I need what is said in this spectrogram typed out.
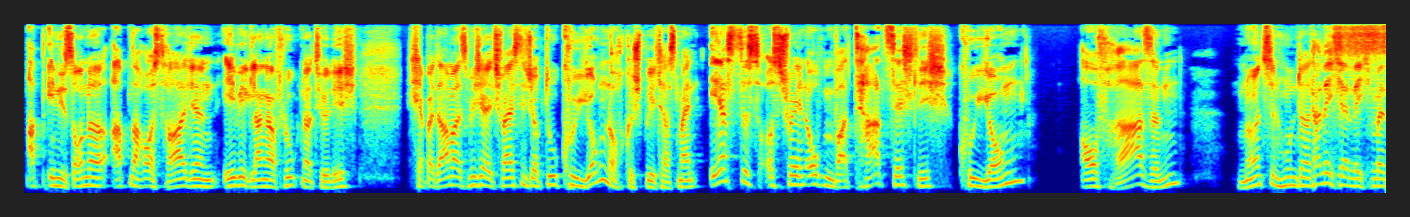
ab in die Sonne, ab nach Australien, ewig langer Flug natürlich. Ich habe ja damals, Michael, ich weiß nicht, ob du Kuyong noch gespielt hast. Mein erstes Australian Open war tatsächlich Kuyong auf Rasen 1986. Kann ich ja nicht. Man,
